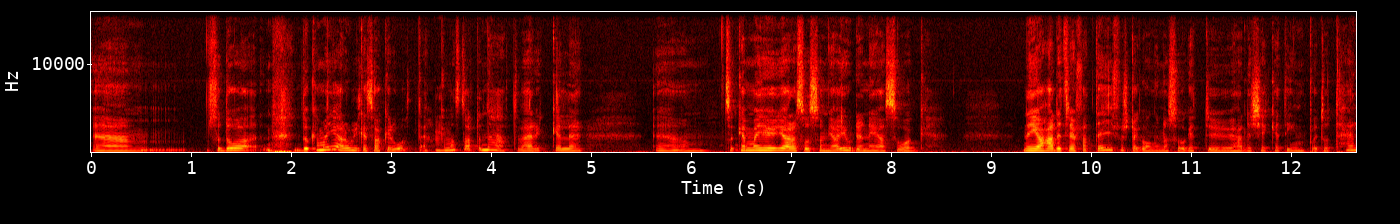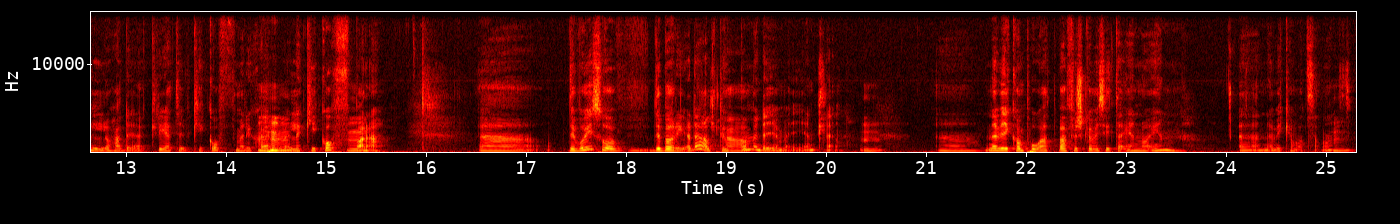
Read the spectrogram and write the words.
Ehm, så då, då kan man göra olika saker åt det. Mm. kan man starta nätverk eller så kan man ju göra så som jag gjorde när jag såg när jag hade träffat dig första gången och såg att du hade checkat in på ett hotell och hade kreativ kick-off med dig själv, Mhm. eller kick-off Mm. bara. Eh, det var ju så det började alltihopa Ja. med dig och mig egentligen. Mm. Eh, när vi kom på att varför ska vi sitta en och en eh, när vi kan vara tillsammans? Mm.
